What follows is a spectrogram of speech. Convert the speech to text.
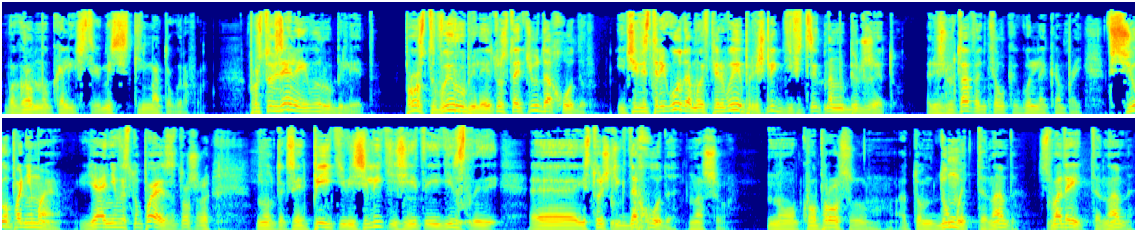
в огромном количестве вместе с кинематографом. Просто взяли и вырубили это. Просто вырубили эту статью доходов. И через три года мы впервые пришли к дефицитному бюджету. Результат антиалкогольной кампании. Все понимаю. Я не выступаю за то, что, ну, так сказать, пейте, веселитесь, и это единственный э, источник дохода нашего. Но к вопросу о том, думать-то надо. Смотреть-то надо.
